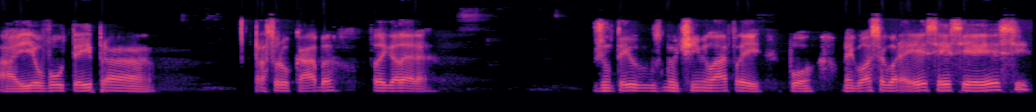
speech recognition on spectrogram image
Aí eu voltei pra, pra Sorocaba, falei, galera, juntei os meu time lá, falei, pô, o negócio agora é esse, é esse, é esse,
